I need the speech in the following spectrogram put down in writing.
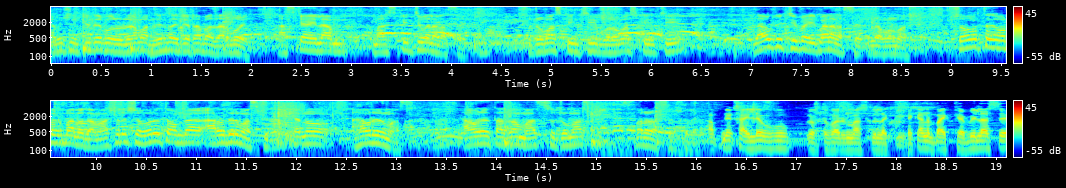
আমি শুনছি যে বড়রা মানুষের সাথে একটা বাজার বই। আজকে আইলাম মাছ কিনছি বানান আছে। ছোটো মাছ কিনছি, বড় মাছ কিনছি। যাও কিনছি ভাই, বানান আছে গ্রামের মাছ। শহর থেকে অনেক ভালো দাম আসলে শহরে তো আমরা আরদের মাছ কিনি, কেন হাওড়ের মাছ? হাওড়ের তাজা মাছ, ছোটো মাছ, ভালো আছে আসলে। আপনি খাইলে উপভোগ করতে পারেন মাছগুলা কি? এখানে বাইকা বিল আছে,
